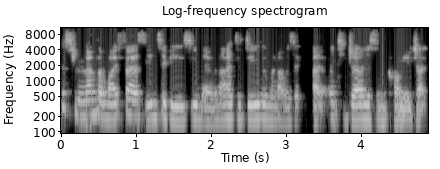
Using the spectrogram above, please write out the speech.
Just remember my first interviews, you know, when I had to do them when I was at, I went to journalism college at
